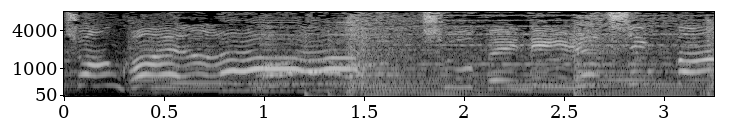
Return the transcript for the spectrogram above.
装快乐，除非你任性放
